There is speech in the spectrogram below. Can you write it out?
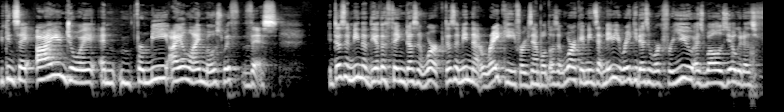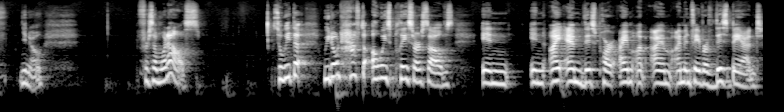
You can say I enjoy, and for me, I align most with this it doesn't mean that the other thing doesn't work. It doesn't mean that Reiki, for example, doesn't work. It means that maybe Reiki doesn't work for you as well as yoga does, you know, for someone else. So we th- we don't have to always place ourselves in in I am this part. I'm I'm I'm I'm in favor of this band.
